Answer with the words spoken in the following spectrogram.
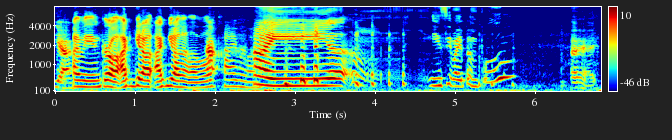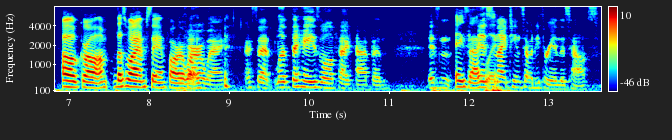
Yeah. I mean, girl, I can get on. I can get on that level. Uh, Hi, everyone. Hi. you see my pimples? Okay. Oh, girl, I'm, that's why I'm staying far away. Far away. I said, let the Hazel effect happen. Isn't Exactly. It's 1973 in this house.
